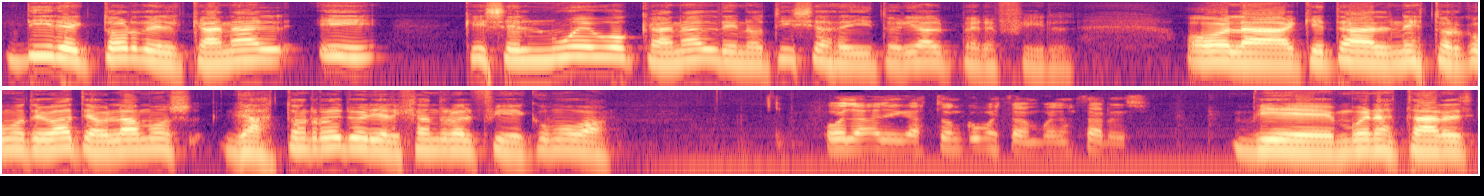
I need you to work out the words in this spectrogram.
director del canal E, que es el nuevo canal de noticias de editorial Perfil. Hola, ¿qué tal Néstor? ¿Cómo te va? Te hablamos Gastón Reuter y Alejandro Alfie. ¿Cómo va? Hola Ale Gastón, ¿cómo están? Buenas tardes. Bien, buenas tardes.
